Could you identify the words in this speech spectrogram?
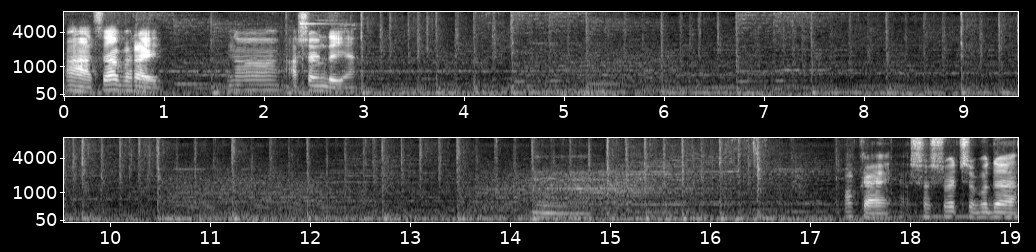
Ага, це апгрейд. Ну, а що він дає? Окей, а що швидше буде.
